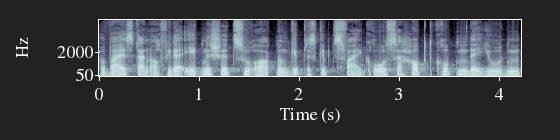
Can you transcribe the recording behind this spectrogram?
wobei es dann auch wieder ethnische Zuordnung gibt. Es gibt zwei große Hauptgruppen der Juden.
